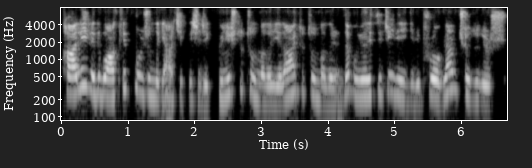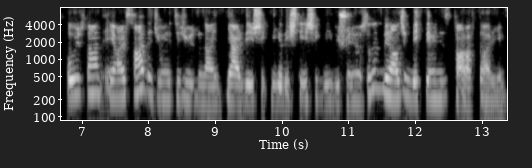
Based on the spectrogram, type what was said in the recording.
Haliyle de bu Akrep Burcu'nda gerçekleşecek güneş tutulmaları ya da ay tutulmalarında bu yönetici ile ilgili problem çözülür. O yüzden eğer sadece yönetici yüzünden yer değişikliği ya da iş değişikliği düşünüyorsanız birazcık beklemenizi taraftarıyım.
